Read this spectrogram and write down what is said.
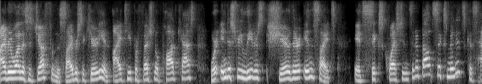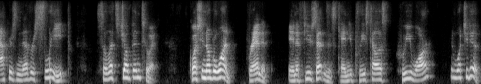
Hi, everyone. This is Jeff from the Cybersecurity and IT Professional Podcast, where industry leaders share their insights. It's six questions in about six minutes because hackers never sleep. So let's jump into it. Question number one Brandon, in a few sentences, can you please tell us who you are and what you do?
